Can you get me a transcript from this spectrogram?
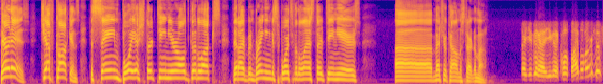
There it is. Geoff Calkins, the same boyish 13-year-old good lucks that I've been bringing to sports for the last 13 years. Uh, Metro column is starting tomorrow. Are you gonna you gonna quote Bible verses?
